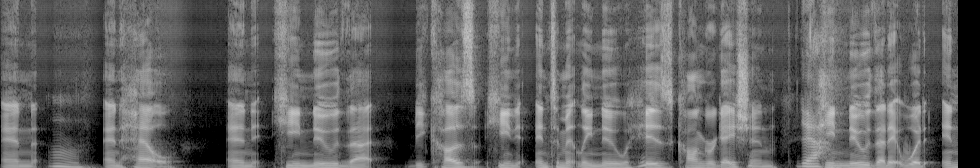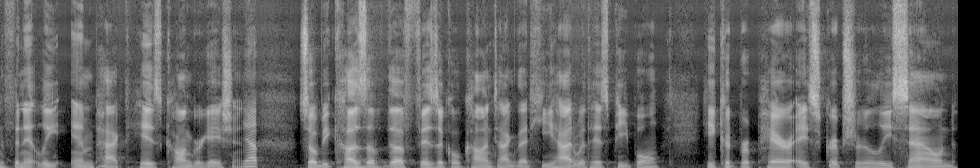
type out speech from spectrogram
and hmm. and hell and he knew that because he intimately knew his congregation Yeah. he knew that it would infinitely impact his congregation Yep. so, because of the physical contact that he had with his people, he could prepare a scripturally sound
